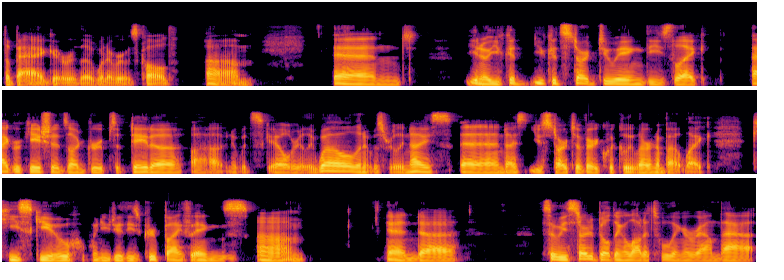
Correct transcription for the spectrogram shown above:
the bag or the whatever it was called. Um, and you know, you could you could start doing these like aggregations on groups of data, uh, and it would scale really well, and it was really nice. And I, you start to very quickly learn about like key skew when you do these group by things. Um, and uh, so we started building a lot of tooling around that.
